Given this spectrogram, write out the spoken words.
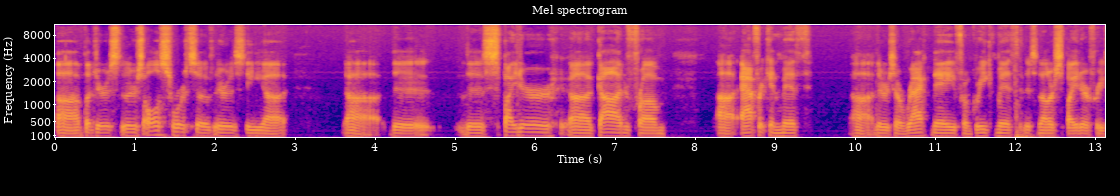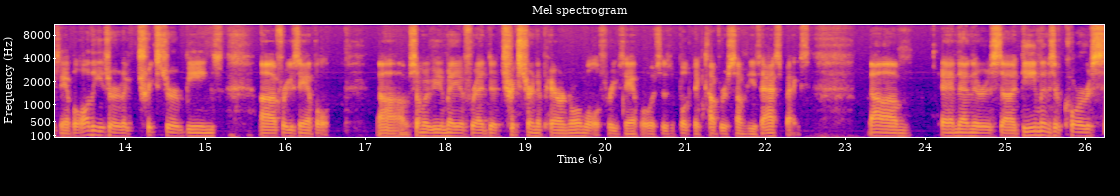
Uh, but there's there's all sorts of there's the uh, uh, the the spider uh, god from uh, African myth. Uh, there's Arachne from Greek myth. There's another spider, for example. All these are like trickster beings, uh, for example. Some of you may have read the Trickster and the Paranormal, for example, which is a book that covers some of these aspects. Um, and then there's uh, demons, of course,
